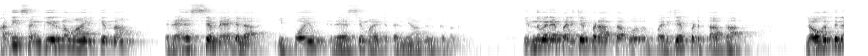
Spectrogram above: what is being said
അതിസങ്കീർണമായിരിക്കുന്ന രഹസ്യ മേഖല ഇപ്പോഴും രഹസ്യമായിട്ട് തന്നെയാണ് നിൽക്കുന്നത്. ഇന്ന് വരെ പരിചയപ്പെടാത്ത പരിചയപ്പെടുത്താത്ത ലോകത്തിന്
